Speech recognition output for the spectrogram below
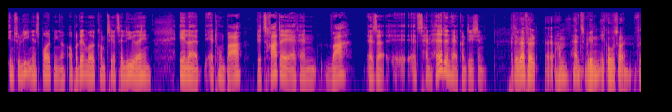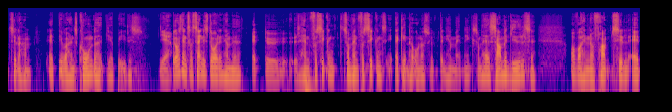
insulinindsprøjtninger, og på den måde kom til at tage livet af hende, eller at, at hun bare blev træt af, at han var, altså, øh, at han havde den her condition. Altså i hvert fald, øh, ham, hans ven i godsøjen fortæller ham, at det var hans kone, der havde diabetes. Ja. Det er også en interessant historie, den her med, at øh, han forsikring, som han forsikringsagent har undersøgt, den her mand, ikke, som havde samme lidelse, og hvor han når frem til, at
